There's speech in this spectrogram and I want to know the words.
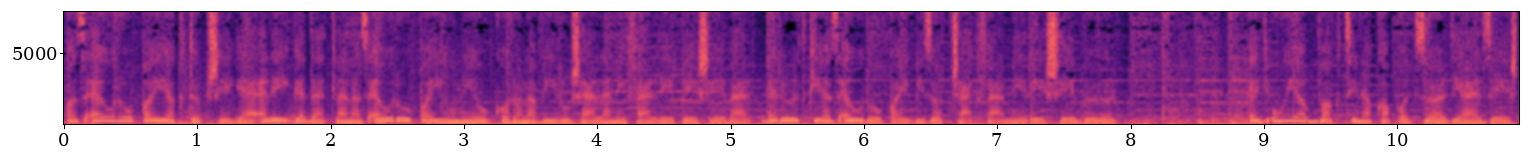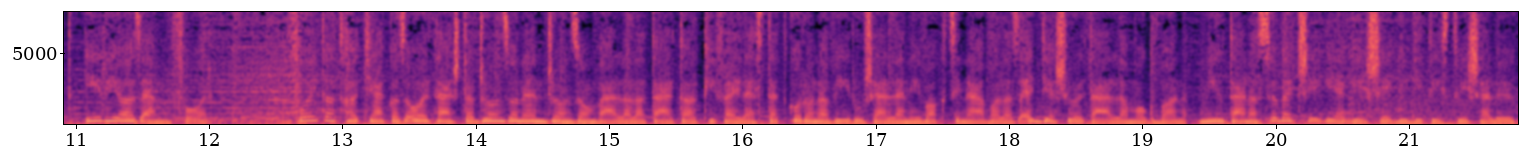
Az európaiak többsége elégedetlen az Európai Unió koronavírus elleni fellépésével, derült ki az Európai Bizottság felméréséből. Egy újabb vakcina kapott zöld jelzést, írja az M4. Folytathatják az oltást a Johnson Johnson vállalat által kifejlesztett koronavírus elleni vakcinával az Egyesült Államokban, miután a szövetségi egészségügyi tisztviselők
